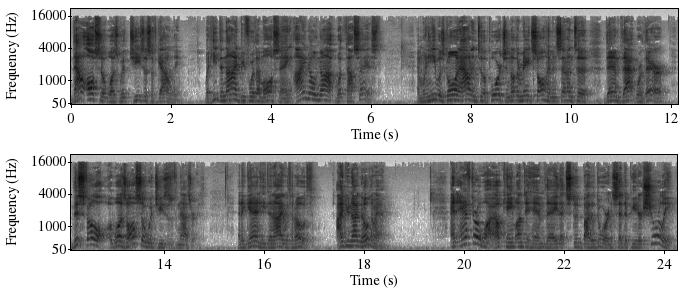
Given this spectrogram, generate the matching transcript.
Thou also was with Jesus of Galilee. But he denied before them all, saying, I know not what thou sayest. And when he was gone out into the porch, another maid saw him and said unto them that were there, This fellow was also with Jesus of Nazareth. And again he denied with an oath, I do not know the man. And after a while came unto him they that stood by the door and said to Peter, Surely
